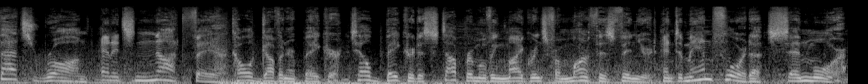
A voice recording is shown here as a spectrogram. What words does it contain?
That's wrong, and it's not fair. Call Governor Baker. Tell Baker to stop removing migrants from Martha's Vineyard and demand Florida send more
